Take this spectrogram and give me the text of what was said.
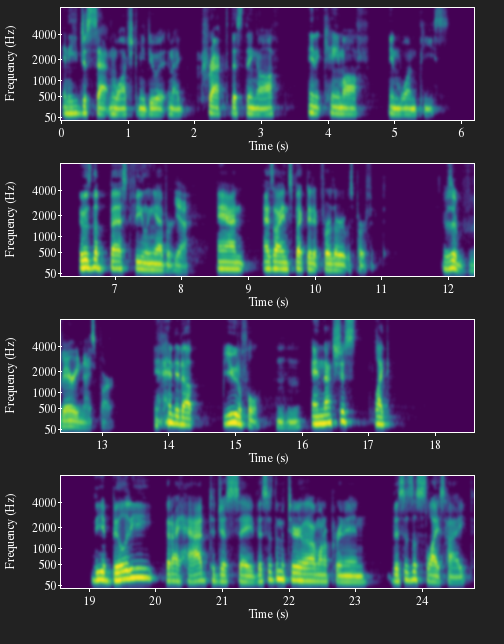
And he just sat and watched me do it. And I cracked this thing off, and it came off in one piece. It was the best feeling ever. Yeah. And as I inspected it further, it was perfect. It was a very nice part. It ended up beautiful. Mm-hmm. And that's just like the ability that I had to just say, this is the material I want to print in, this is a slice height,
